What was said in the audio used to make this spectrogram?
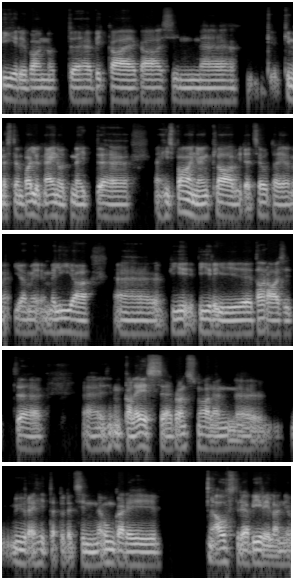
piir juba olnud äh, pikka aega, siin äh, kindlasti on paljud näinud neid äh, Hispaania enklaavide, Ceuta ja, ja Melilla piiritarasid. Galeesse Prantsusmaale on müüre ehitatud, et siin Ungari Austria piiril on ju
